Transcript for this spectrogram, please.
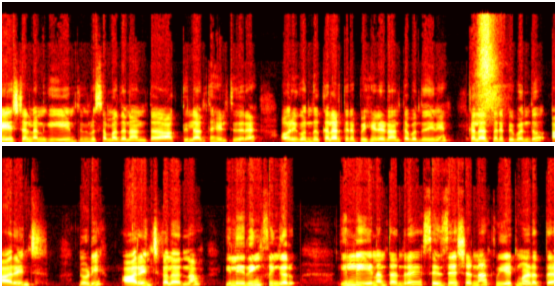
ಟೇಸ್ಟಲ್ಲಿ ನನಗೆ ಏನು ತಿಂದರೂ ಸಮಾಧಾನ ಅಂತ ಆಗ್ತಿಲ್ಲ ಅಂತ ಹೇಳ್ತಿದ್ದಾರೆ. ಅವರಿಗೊಂದು ಕಲರ್ ಥೆರಪಿ ಹೇಳೋಣ ಅಂತ ಬಂದಿದ್ದೀನಿ. ಕಲರ್ ಥೆರಪಿ ಬಂದು ಆರೆಂಜ್ ನೋಡಿ ಆರೆಂಜ್ ಕಲರ್ನ ಇಲ್ಲಿ ರಿಂಗ್ ಫಿಂಗರು ಇಲ್ಲಿ ಏನಂತಂದರೆ ಸೆನ್ಸೇಷನ್ನ ಕ್ರಿಯೇಟ್ ಮಾಡುತ್ತೆ.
